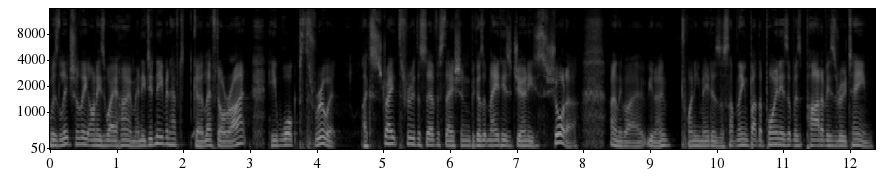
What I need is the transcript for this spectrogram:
was literally on his way home and he didn't even have to go left or right. He walked through it like straight through the service station because it made his journey shorter, only by, you know, 20 meters or something. But the point is, it was part of his routine.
